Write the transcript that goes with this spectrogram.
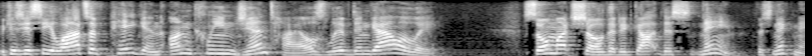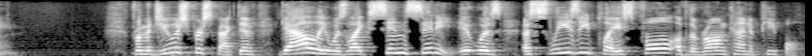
Because you see, lots of pagan, unclean Gentiles lived in Galilee. So much so that it got this name, this nickname. From a Jewish perspective, Galilee was like Sin City. It was a sleazy place full of the wrong kind of people.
